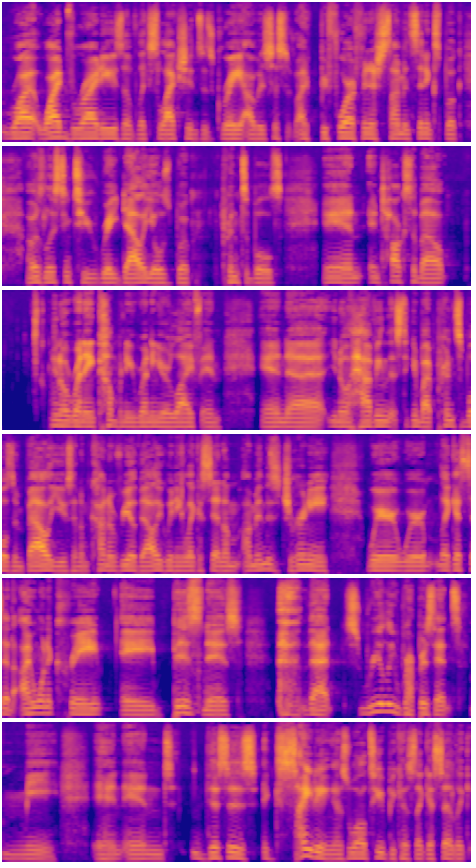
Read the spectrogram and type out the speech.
wide varieties of like selections is great. I was just I, before I finished Simon Sinek's book, I was listening to Ray Dalio's book Principles, and and talks about you know running a company running your life and and uh, you know having that sticking by principles and values. And i'm kind of reevaluating like i said i'm, I'm in this journey where where like i said i want to create a business that really represents me. And and this is exciting as well too because like i said like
